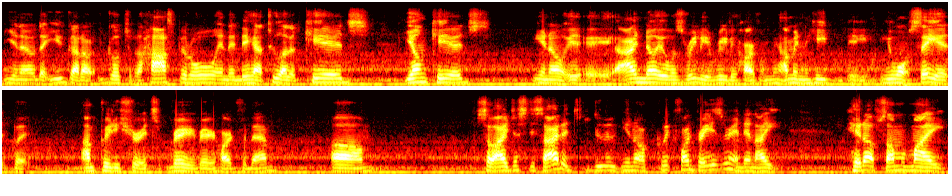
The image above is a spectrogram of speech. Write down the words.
you know that you gotta go to the hospital and then they had two other kids young kids you know, it, it, I know it was really, really hard for me. I mean, he, he, he won't say it, but I'm pretty sure it's very, very hard for them. Um, so I just decided to do, you know, a quick fundraiser, and then I hit up some of my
